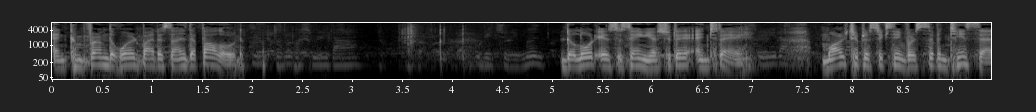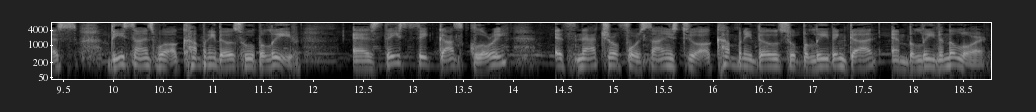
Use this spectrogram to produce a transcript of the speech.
and confirmed the word by the signs that followed the Lord is the same yesterday and today. Mark chapter 16 verse 17 says, "These signs will accompany those who believe. As they seek God's glory, it's natural for signs to accompany those who believe in God and believe in the Lord."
